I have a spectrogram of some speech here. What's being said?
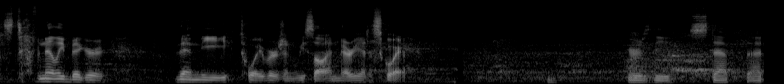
It's definitely bigger than the toy version we saw in Marietta Square. Here's the step that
